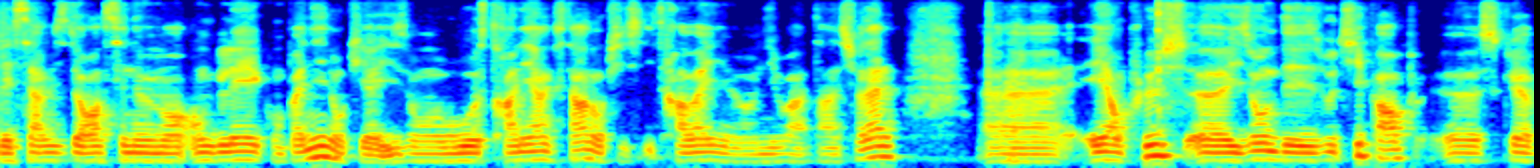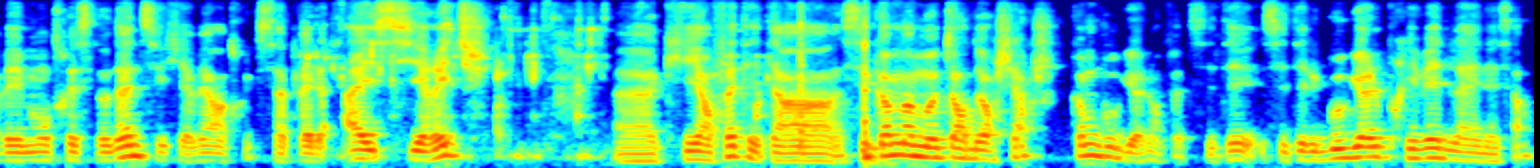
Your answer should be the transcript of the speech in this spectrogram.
les services de renseignement anglais et compagnie, donc ils ont ou australiens, etc. Donc ils, travaillent au niveau international. Euh, et en plus, euh, ils ont des outils. Par exemple, euh, ce qu'avait montré Snowden, c'est qu'il y avait un truc qui s'appelle IC Reach, qui en fait est un, c'est comme un moteur de recherche, comme Google en fait. C'était c'était le Google privé de la NSA.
